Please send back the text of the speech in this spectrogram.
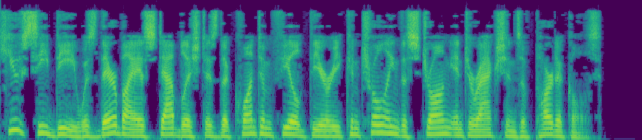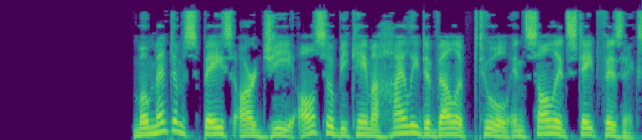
QCD was thereby established as the quantum field theory controlling the strong interactions of particles. Momentum space RG also became a highly developed tool in solid-state physics,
